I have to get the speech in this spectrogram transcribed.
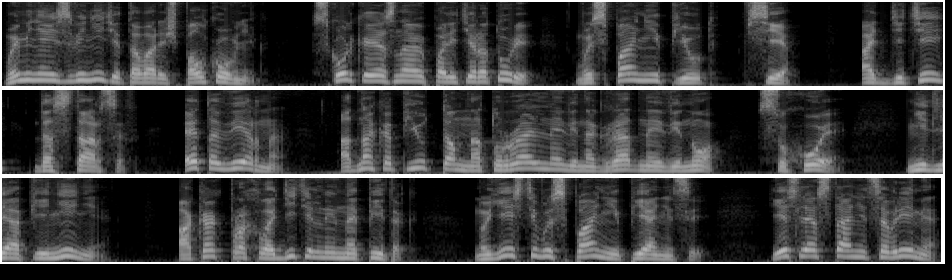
«Вы меня извините, товарищ полковник. Сколько я знаю по литературе, в Испании пьют все. От детей до старцев. Это верно. Однако пьют там натуральное виноградное вино, сухое. Не для опьянения, а как прохладительный напиток. Но есть и в Испании пьяницы. Если останется время,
